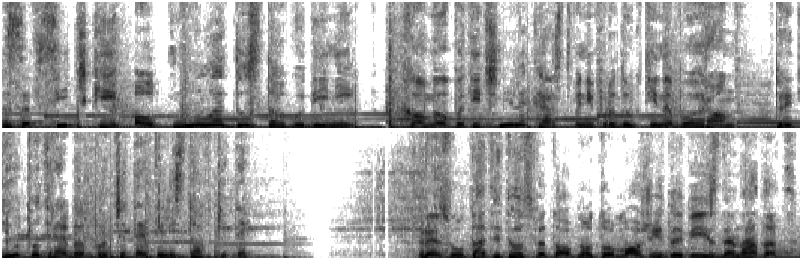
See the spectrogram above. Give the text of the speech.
за всички от 0 до 100 години. Хомеопатични лекарствени продукти на Буарон. Преди употреба прочетете листовките. Резултатите от световното може и да ви изненадат,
